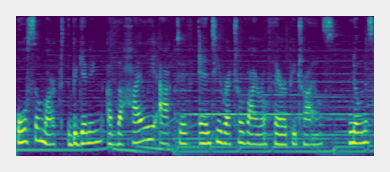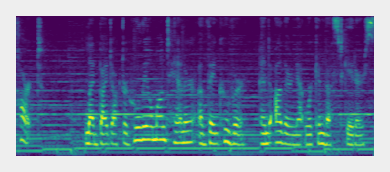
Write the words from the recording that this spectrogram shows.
also marked the beginning of the highly active antiretroviral therapy trials, known as HAART, led by Dr. Julio Montaner of Vancouver and other network investigators.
